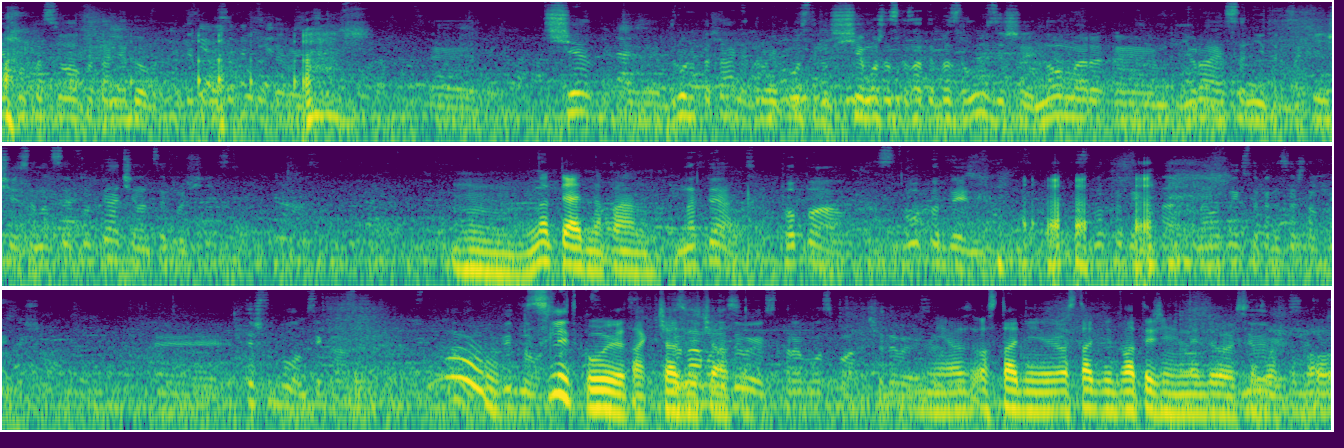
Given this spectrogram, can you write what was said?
я попрацював питання добре. Хотів тебе запитати. вибач. Е, Ще е, друге питання, другий постріл, ще можна сказати безглуздіший. Номер е, Юрая Санітр закінчується на цифру 5 чи на цифру 6? м, На 5, напевно. На 5. Попав. З двох один. З двох один, так. На одних 150 штрафних пішов. Ти ж футболом цікавий. Ну, відносно. Слідкую так, час Динамо від не часу. дивився, треба було спати, чи дивився? Ні, ос- останні, останні два тижні не дивився за футболом.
